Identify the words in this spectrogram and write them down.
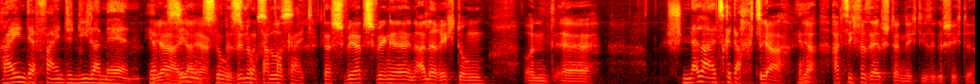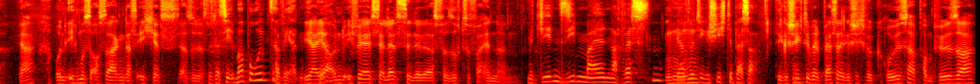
Reihen der Feinde niedermähen. Ja, ja, besinnungslos, ja, ja. besinnungslos das Schwert schwinge in alle Richtungen und äh, schneller als gedacht. Ja, ja, ja, Hat sich verselbstständigt, diese Geschichte. Ja? Und ich muss auch sagen, dass ich jetzt. Also das, so, dass Sie immer berühmter werden. Ja, ja, ja. und ich wäre jetzt der Letzte, der das versucht zu verhindern. Mit jeden sieben Meilen nach Westen mhm. ja, wird die Geschichte besser. Die Geschichte wird besser, die Geschichte wird größer, pompöser.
